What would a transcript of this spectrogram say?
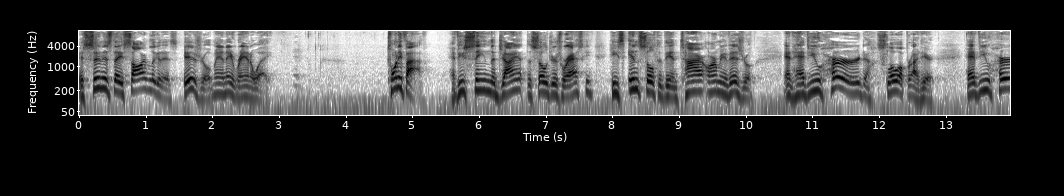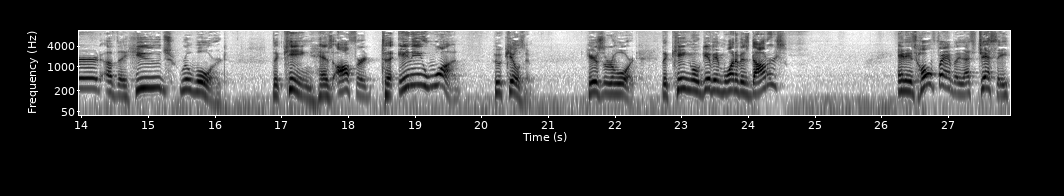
As soon as they saw him, look at this Israel, man, they ran away. 25. Have you seen the giant? The soldiers were asking. He's insulted the entire army of Israel. And have you heard, slow up right here, have you heard of the huge reward the king has offered to anyone who kills him? Here's the reward the king will give him one of his daughters, and his whole family, that's Jesse,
